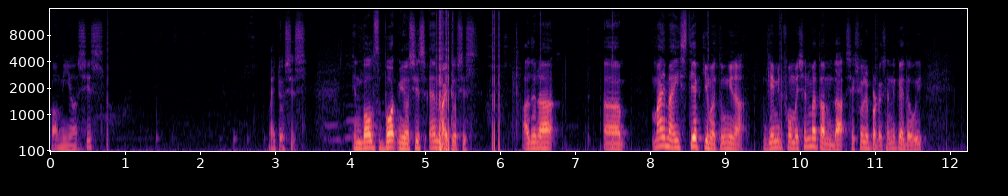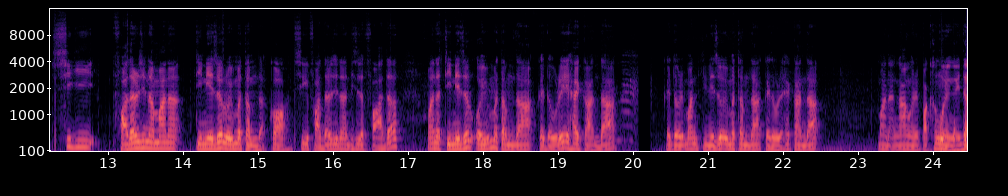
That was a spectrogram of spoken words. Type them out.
कॉमियोसिस mitosis involves both meiosis and mitosis माई माई स्टेप की गेम इनफॉर्मेशन सेक्सुअल रिप्रोडक्शन कई फादरजना माना टीनेजर हो को फादरजना दिस इज़ अ फादर मा टीनेजर हो कौरे हाईकान कई मा टीनेजर कई हाईकान माना अगर पाखंगद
